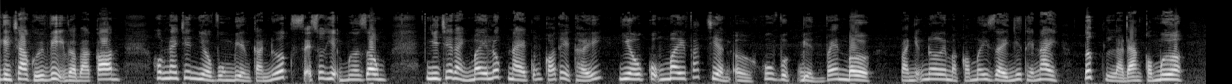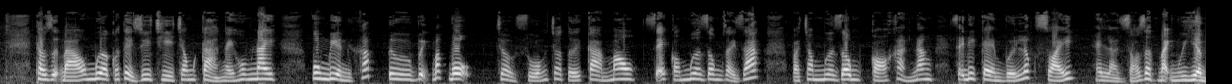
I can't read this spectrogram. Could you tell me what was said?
Xin kính chào quý vị và bà con. Hôm nay trên nhiều vùng biển cả nước sẽ xuất hiện mưa rông. Nhìn trên ảnh mây lúc này cũng có thể thấy nhiều cụm mây phát triển ở khu vực biển ven bờ và những nơi mà có mây dày như thế này tức là đang có mưa. Theo dự báo, mưa có thể duy trì trong cả ngày hôm nay. Vùng biển khắp từ Vịnh Bắc Bộ trở xuống cho tới Cà Mau sẽ có mưa rông rải rác và trong mưa rông có khả năng sẽ đi kèm với lốc xoáy hay là gió giật mạnh nguy hiểm.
